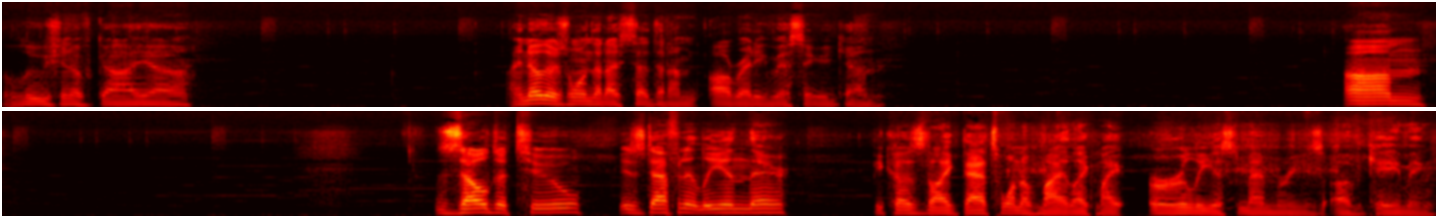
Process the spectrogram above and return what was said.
Illusion of Gaia. I know there's one that I said that I'm already missing again. Um, Zelda 2 is definitely in there because like that's one of my like my earliest memories of gaming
